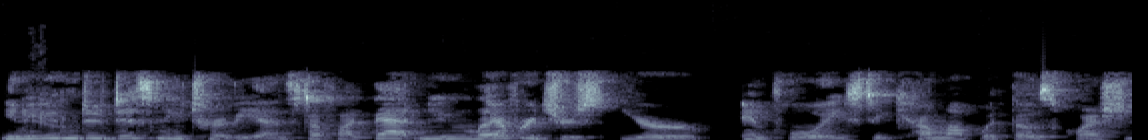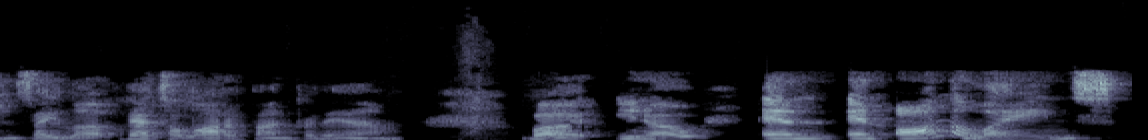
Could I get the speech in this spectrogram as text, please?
You know, yeah. you can do Disney trivia and stuff like that. And you can leverage your, your employees to come up with those questions. They love, that's a lot of fun for them. But, you know, and, and on the lanes,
